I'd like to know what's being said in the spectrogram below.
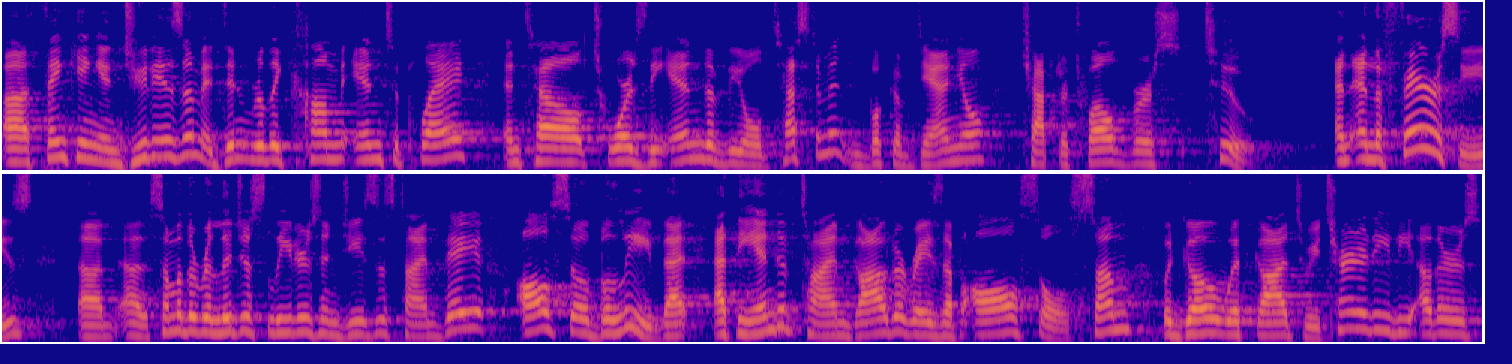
uh, thinking in Judaism. It didn't really come into play until towards the end of the Old Testament, in book of Daniel, chapter 12, verse 2. And, and the Pharisees, um, uh, some of the religious leaders in Jesus' time, they also believed that at the end of time, God would raise up all souls. Some would go with God to eternity, the others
